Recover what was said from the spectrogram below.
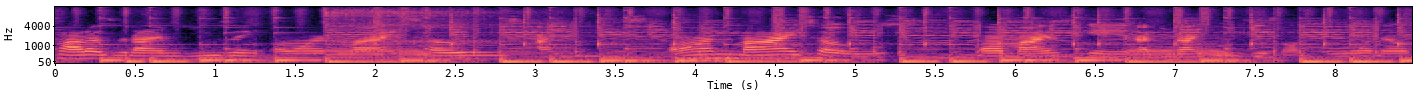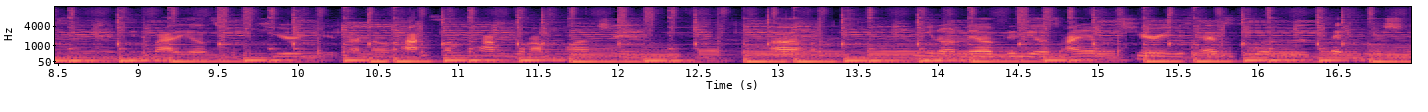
products that I'm using on my toes, on my toes, on my skin. I do not use this on anyone else, anybody else is curious. I know I, sometimes when I'm watching, um, you know, nail videos, I am curious as to whether the technician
